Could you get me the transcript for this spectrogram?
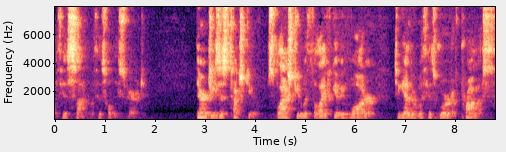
with His Son, with His Holy Spirit. There, Jesus touched you, splashed you with the life giving water, together with His word of promise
